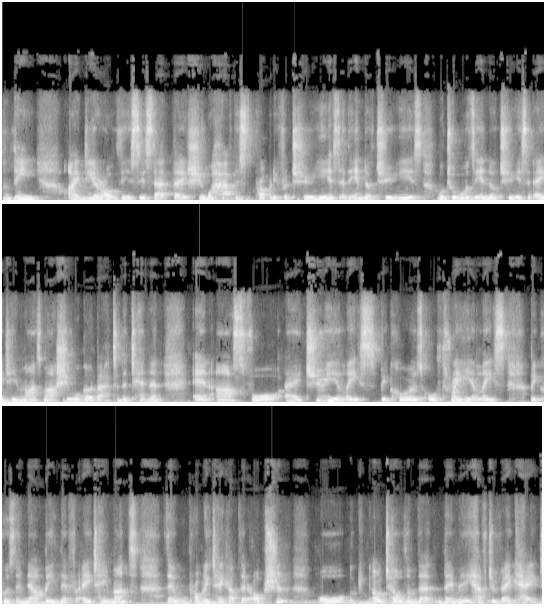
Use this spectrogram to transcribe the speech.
the idea of this is that they, she will have this property for two years. At the end of two years, or towards the end of two years, at 18 months mark, she will go back to the tenant and ask for a two year lease because, or three year lease because they've now been there for 18 months. They will probably take up their option or I'll tell them that they may have to vacate.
